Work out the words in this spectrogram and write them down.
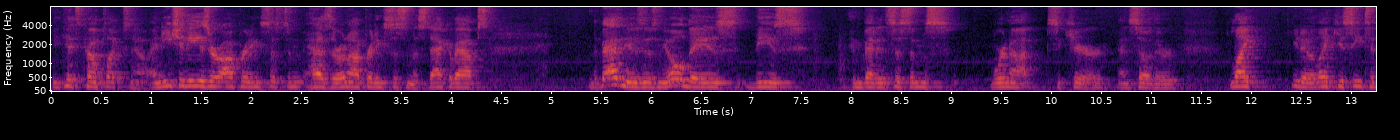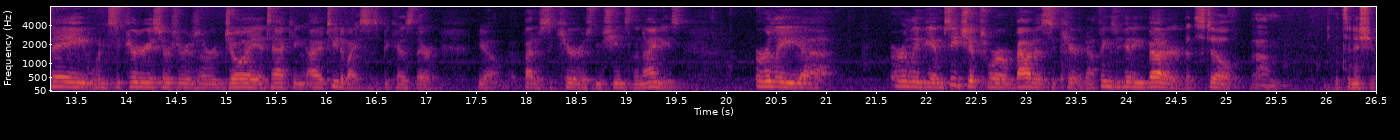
It gets complex now, and each of these are operating system has their own operating system, a stack of apps. The bad news is in the old days these embedded systems were not secure, and so they're like you know like you see today when security researchers are enjoy attacking IoT devices because they're you know about as secure as machines in the 90s. Early uh, early BMC chips were about as secure. Now things are getting better, but still um, it's an issue.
